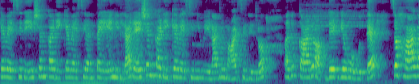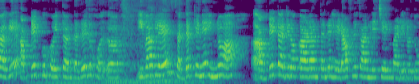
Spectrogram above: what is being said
K Y C ration card E K Y C ಅಂತ ಏನಿಲ್ಲ. Ration card E K Y C ನೀವು ಏನಾದರೂ ಮಾಡಿಸಿದಿದ್ರು ಅದು ಕಾರ್ಡು ಅಪ್ಡೇಟ್ಗೆ ಹೋಗುತ್ತೆ. ಸೊ, ಹಾಗಾಗಿ ಅಪ್ಡೇಟ್ಗೂ ಹೋಯ್ತು ಅಂತಂದರೆ ಇದು ಇವಾಗಲೇ ಸದ್ಯಕ್ಕೇ ಇನ್ನೂ ಅಪ್ಡೇಟ್ ಆಗಿರೋ ಕಾರ್ಡ್ ಅಂತಂದರೆ head of the family change ಮಾಡಿರೋದು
